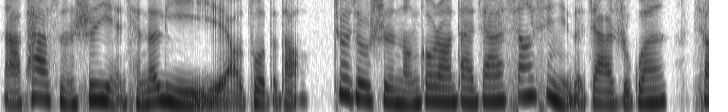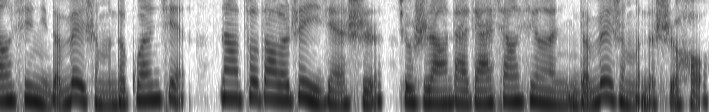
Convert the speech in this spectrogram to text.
哪怕损失眼前的利益也要做得到。这就是能够让大家相信你的价值观，相信你的为什么的关键。那做到了这一件事，就是让大家相信了你的为什么的时候，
